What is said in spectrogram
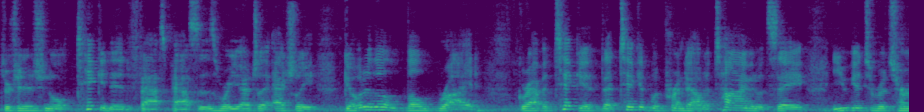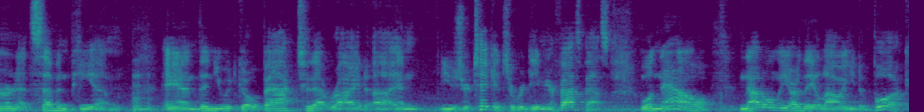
the traditional ticketed fast passes, where you actually actually go to the, the ride grab a ticket. That ticket would print out a time and it would say you get to return at 7 p.m. And then you would go back to that ride uh, and use your ticket to redeem your fast pass. Well, now not only are they allowing you to book.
